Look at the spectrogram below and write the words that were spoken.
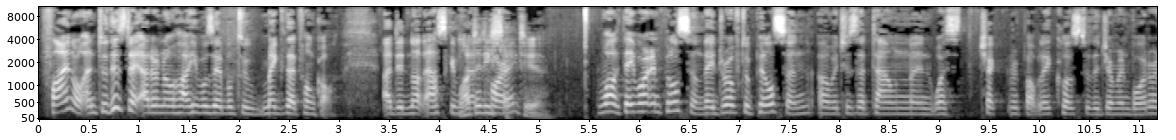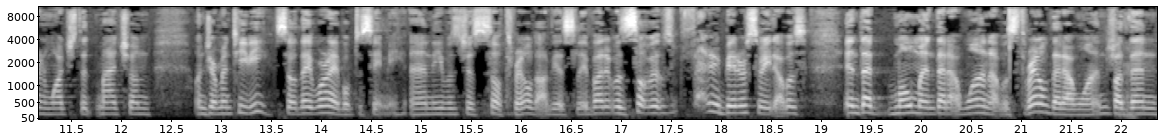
final, and to this day, I don't know how he was able to make that phone call. I did not ask him what that did he part. say to you? Well, they were in Pilsen. They drove to Pilsen, uh, which is a town in West Czech Republic, close to the German border, and watched the match on, on German TV. So they were able to see me, and he was just so thrilled, obviously. But it was so it was very bittersweet. I was in that moment that I won. I was thrilled that I won, but then,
